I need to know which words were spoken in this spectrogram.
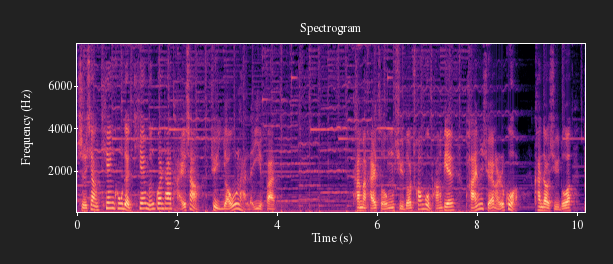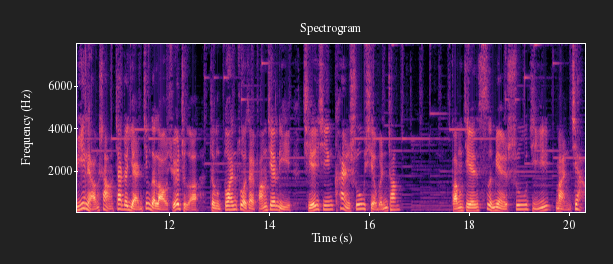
指向天空的天文观察台上。去游览了一番，他们还从许多窗户旁边盘旋而过，看到许多鼻梁上架着眼镜的老学者正端坐在房间里潜心看书写文章。房间四面书籍满架，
